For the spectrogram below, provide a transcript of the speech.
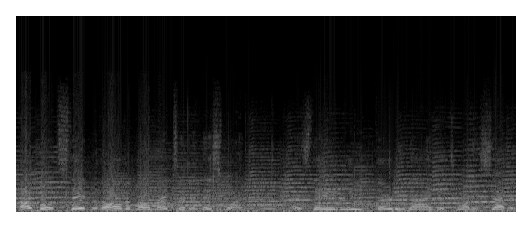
Humboldt State with all the momentum in this one as they lead 39 to 27.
